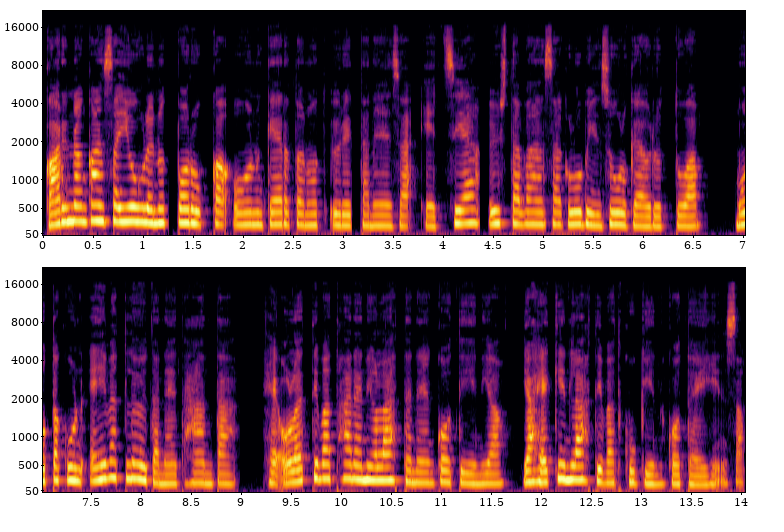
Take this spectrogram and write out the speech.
Karinan kanssa juhlinut porukka on kertonut yrittäneensä etsiä ystävänsä klubin sulkeuduttua, mutta kun eivät löytäneet häntä, he olettivat hänen jo lähteneen kotiin ja, ja hekin lähtivät kukin koteihinsa.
